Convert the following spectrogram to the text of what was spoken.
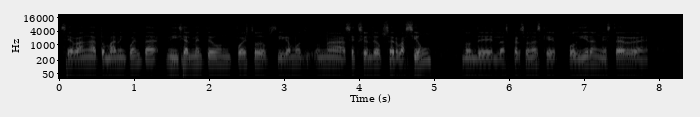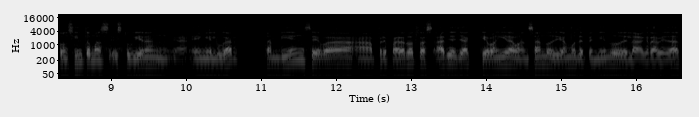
se van a tomar en cuenta. Inicialmente un puesto, digamos, una sección de observación donde las personas que pudieran estar eh, con síntomas estuvieran eh, en el lugar. También se va a preparar otras áreas ya que van a ir avanzando, digamos, dependiendo de la gravedad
